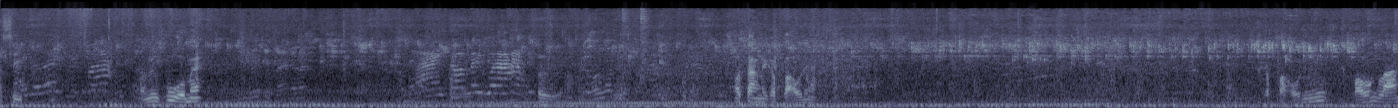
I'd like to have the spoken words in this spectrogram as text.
สองโลห้าสิบเอาไม่พูดเอาไหมเออเอาเอาตังค์ในกระเป๋าเนี่ยกระเป๋านี้กระเป๋าข้างหลัง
